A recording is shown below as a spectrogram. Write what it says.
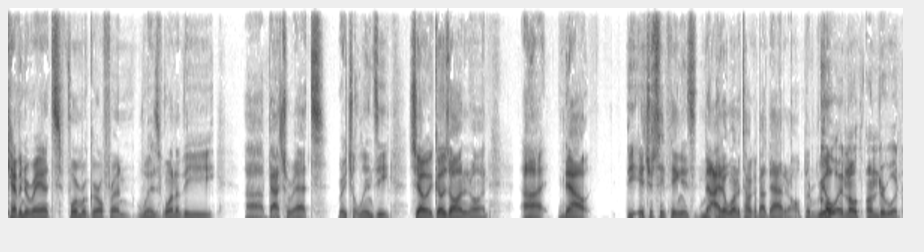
Kevin Durant's former girlfriend was one of the uh, bachelorettes, Rachel Lindsay. So it goes on and on. Uh, now, the interesting thing is, no, I don't want to talk about that at all, but real. Colton Underwood.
